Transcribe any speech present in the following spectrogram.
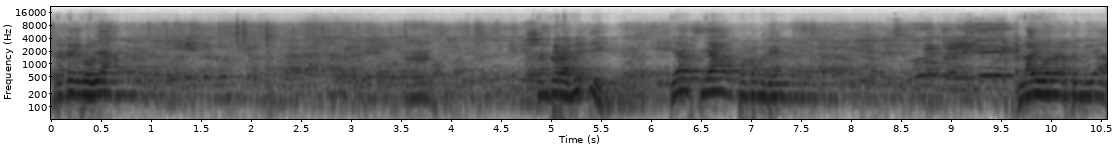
प्रकाश भाऊ या नंतर आम्ही ती. या या फोटोमध्ये लाईव्ह होणार तुम्ही या.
